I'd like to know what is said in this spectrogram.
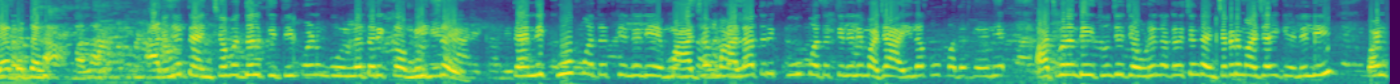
त्याबद्दल हा मला आज म्हणजे त्यांच्याबद्दल किती पण बोललं तरी कमीच आहे. त्यांनी खूप मदत केलेली आहे. माझ्या मला तरी खूप मदत केलेली आहे. माझ्या आईला खूप मदत केलेली आहे. आजपर्यंत इथून जे जेवढे नगराचे आहेत, त्यांच्याकडे माझी आई गेलेली. पण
